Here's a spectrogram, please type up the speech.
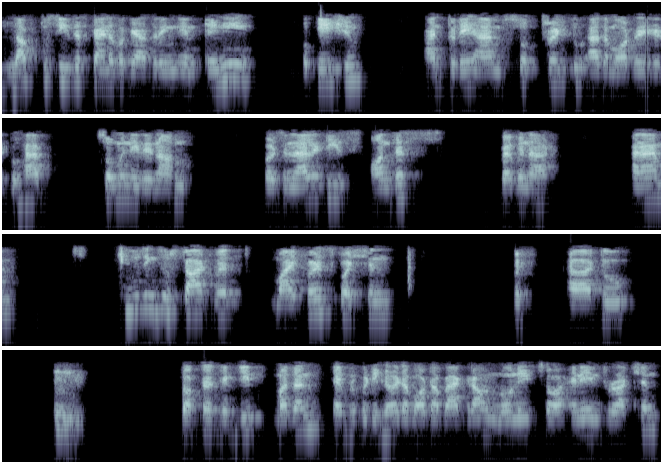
love to see this kind of a gathering in any occasion. And today I'm so thrilled to, as a moderator, to have so many renowned personalities on this webinar. And I'm choosing to start with my first question uh, to Dr. Jagjit Madan. Everybody heard about her background. No need for any introduction.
